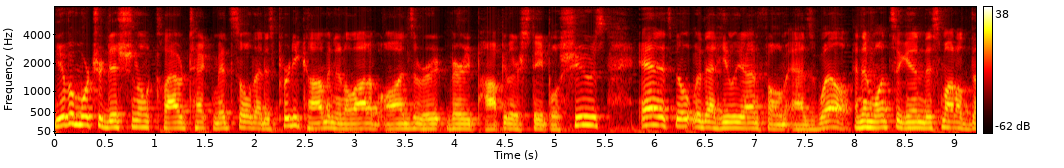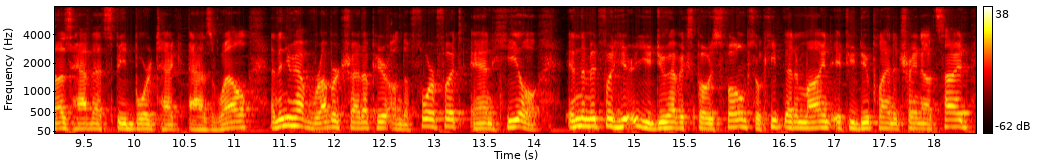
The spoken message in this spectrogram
you have a more traditional CloudTec midsole that is pretty common in a lot of On's very popular staple shoes, and it's built with that Helion foam as well. And then once again, this model does have that speedboard tech as well. And then you have rubber tread up here on the forefoot and heel. In the midfoot here, you do have exposed foam, so keep that in mind if you do plan to train outside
